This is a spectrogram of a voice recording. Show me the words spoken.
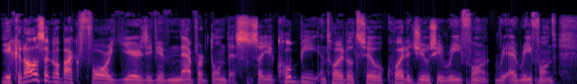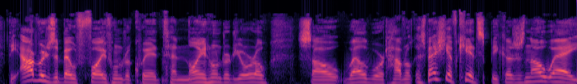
You can also go back four years if you've never done this, so you could be entitled to quite a juicy refund. Re- uh, refund. The average is about five hundred quid to nine hundred euro, so well worth having a look, especially if kids, because there's no way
